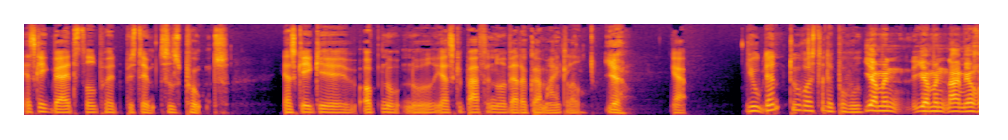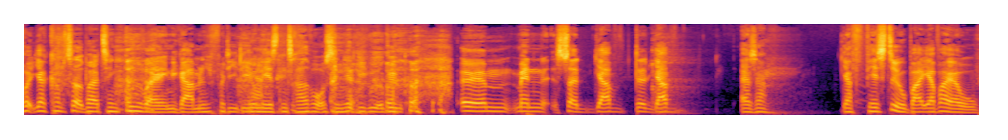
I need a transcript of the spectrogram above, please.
Jeg skal ikke være et sted på et bestemt tidspunkt. Jeg skal ikke øh, opnå noget. Jeg skal bare finde ud af, hvad der gør mig glad. Ja. Julian, du ryster lidt på hovedet. Jamen, jamen nej, men jeg, jeg kom sad bare og tænkte, gud, er jeg egentlig gammel, fordi det er jo Ja. næsten 30 år siden, jeg gik ud af byen. øhm, men så jeg, jeg, altså, jeg festede jo bare, jeg var jo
